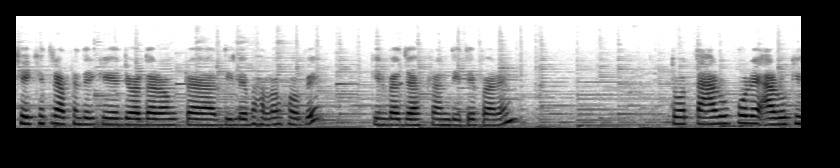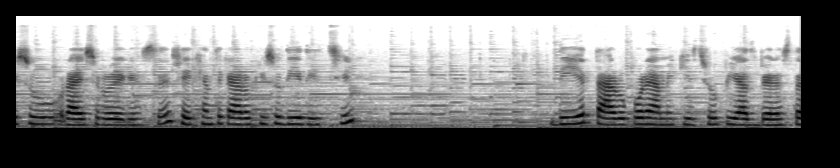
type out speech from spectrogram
সেই ক্ষেত্রে আপনাদেরকে জর্দা রঙটা দিলে ভালো হবে কিংবা জাফরান দিতে পারেন। তো তার উপরে আরও কিছু রাইস রয়ে গেছে সেইখান থেকে আরও কিছু দিয়ে দিচ্ছি। দিয়ে তার উপরে আমি কিছু পেঁয়াজ বেরেস্তা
